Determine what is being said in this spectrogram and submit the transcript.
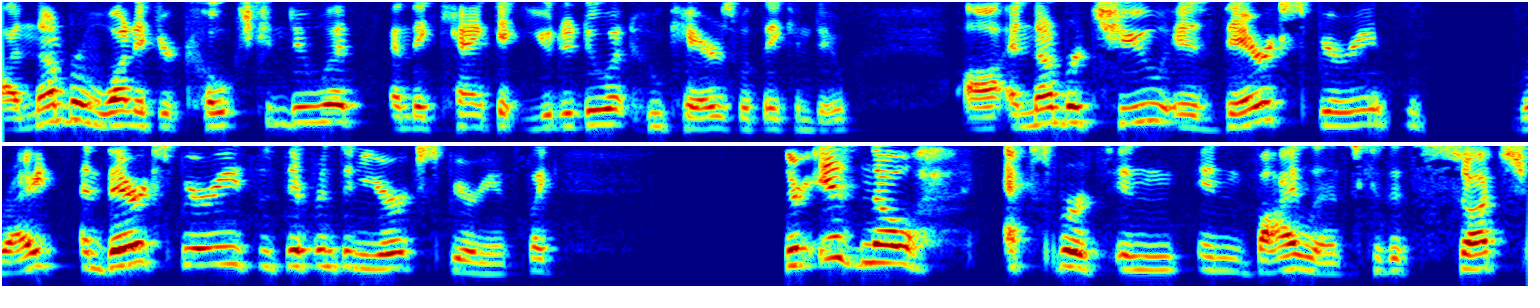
uh, number one, if your coach can do it and they can't get you to do it, who cares what they can do? Uh, and number two is their experience, right? And their experience is different than your experience. Like there is no expert in in violence because it's such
